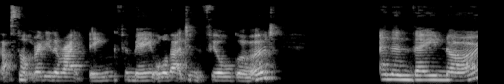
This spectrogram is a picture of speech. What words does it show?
that's not really the right thing for me, or that didn't feel good. And then they know,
